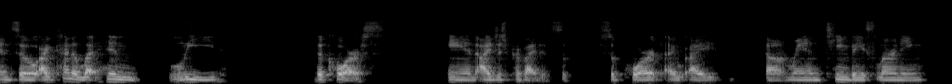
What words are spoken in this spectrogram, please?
And so i kind of let him lead the course and i just provided su- support. I, I uh, ran team-based learning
